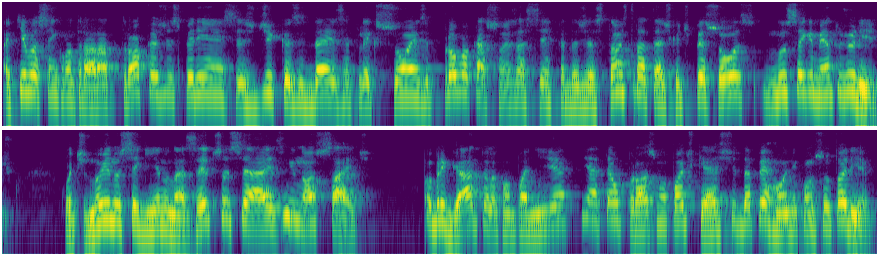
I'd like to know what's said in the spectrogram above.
Aqui você encontrará trocas de experiências, dicas, ideias, reflexões e provocações acerca da gestão estratégica de pessoas no segmento jurídico. Continue nos seguindo nas redes sociais e em nosso site. Obrigado pela companhia e até o próximo podcast da Perrone Consultoria.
